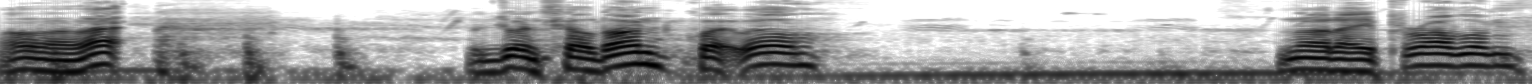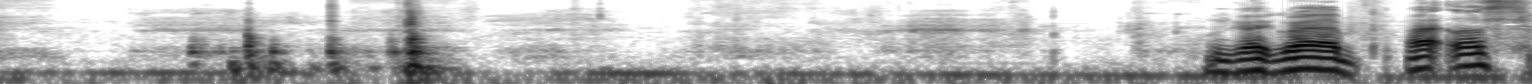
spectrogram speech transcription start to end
Other than that, the joints held on quite well. Not a problem. We go grab Atlas.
